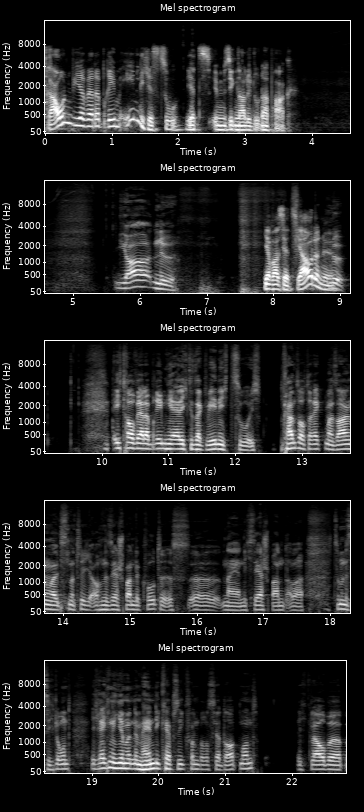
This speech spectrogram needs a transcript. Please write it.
Trauen wir Werder Bremen Ähnliches zu, jetzt im Signal Iduna Park? Ja, nö. Ja, war es jetzt ja oder nö? Nö. Ich traue Werder Bremen hier ehrlich gesagt wenig zu. Ich kann es auch direkt mal sagen, weil es natürlich auch eine sehr spannende Quote ist. Äh, naja, nicht sehr spannend, aber zumindest sich lohnt. Ich rechne hier mit einem Handicap-Sieg von Borussia Dortmund. Ich glaube,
